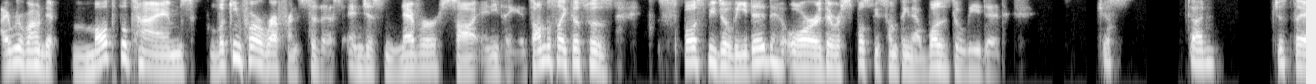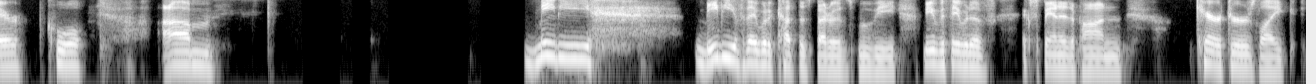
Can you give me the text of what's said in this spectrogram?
I rewound it multiple times looking for a reference to this and just never saw anything. It's almost like this was supposed to be deleted or there was supposed to be something that was deleted. Just done, just there, cool. Um, maybe maybe if they would have cut this better this movie maybe if they would have expanded upon characters like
